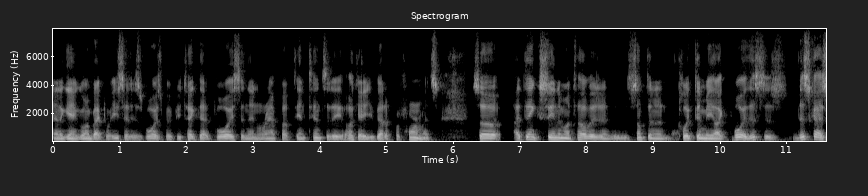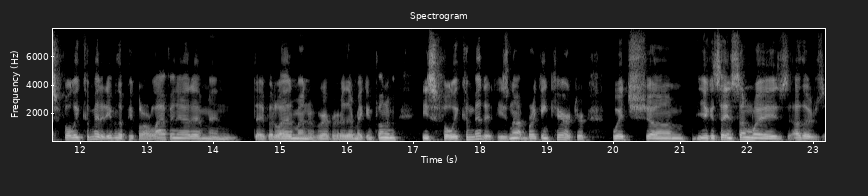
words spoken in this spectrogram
and again, going back to what you said, his voice, but if you take that voice and then ramp up the intensity, okay, you've got a performance. So I think seeing him on television, something clicked in me like, boy, this is this guy's fully committed, even though people are laughing at him and David Letterman or whoever they're making fun of him. He's fully committed. He's not breaking character, which um, you could say in some ways others,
